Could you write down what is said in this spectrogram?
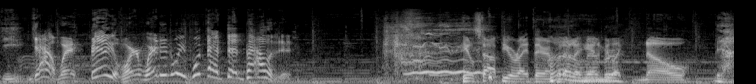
yeah. Where, where where did we put that dead paladin? He'll stop you right there and put out a hand and be like, no. Yeah.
